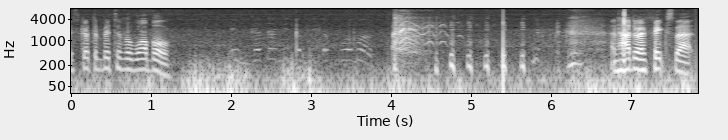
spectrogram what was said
it's got a bit of a wobble. and how do I fix that?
